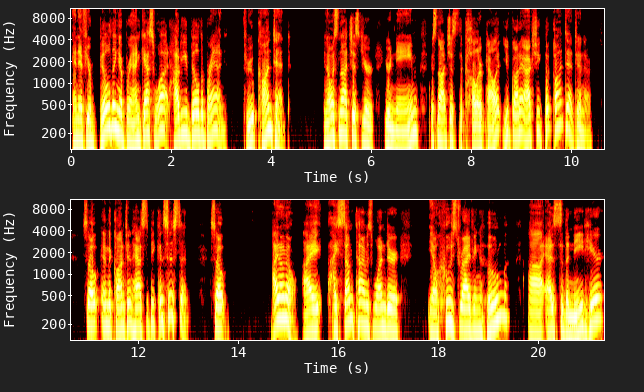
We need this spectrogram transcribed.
And if you're building a brand, guess what? How do you build a brand? Through content. You know, it's not just your your name, it's not just the color palette. You've got to actually put content in there. So, and the content has to be consistent. So, I don't know. I I sometimes wonder you know who's driving whom uh, as to the need here.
